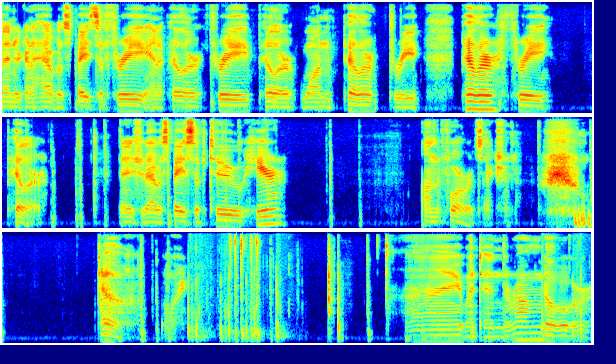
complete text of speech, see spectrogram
then you're going to have a space of 3 and a pillar, 3, pillar, 1, pillar, 3, pillar, 3, pillar. Then you should have a space of 2 here on the forward section. Whew. Oh, boy. I went in the wrong door.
